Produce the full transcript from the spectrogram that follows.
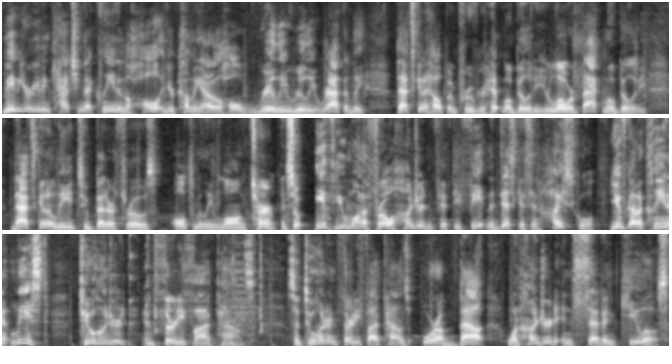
Maybe you're even catching that clean in the hole and you're coming out of the hole really, really rapidly. That's gonna help improve your hip mobility, your lower back mobility. That's gonna lead to better throws ultimately long term. And so if you wanna throw 150 feet in the discus in high school, you've gotta clean at least 235 pounds. So 235 pounds or about 107 kilos.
